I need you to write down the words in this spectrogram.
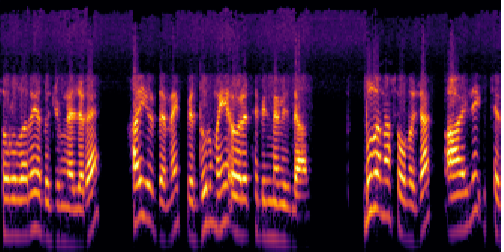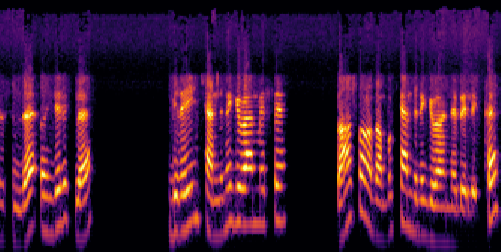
sorulara ya da cümlelere hayır demek ve durmayı öğretebilmemiz lazım. Bu da nasıl olacak? Aile içerisinde öncelikle bireyin kendine güvenmesi, daha sonradan bu kendine güvenle birlikte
